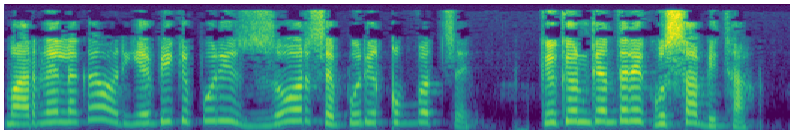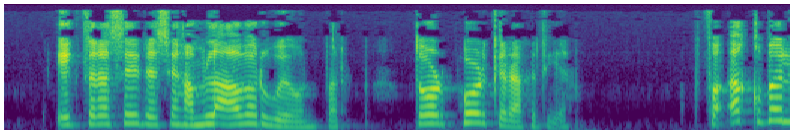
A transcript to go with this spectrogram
مارنے لگا اور یہ بھی کہ پوری زور سے، پوری قوت سے، کیونکہ ان کے اندر ایک غصہ بھی تھا۔ ایک طرح سے جیسے حملہ آور ہوئے ان پر، توڑ پھوڑ کے رکھ دیا۔ اکبل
